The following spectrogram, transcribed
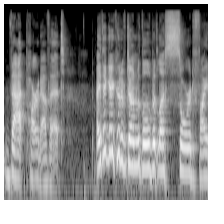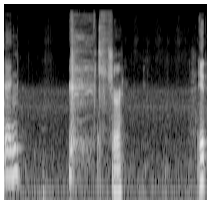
that part of it. I think I could have done with a little bit less sword fighting. Sure. It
